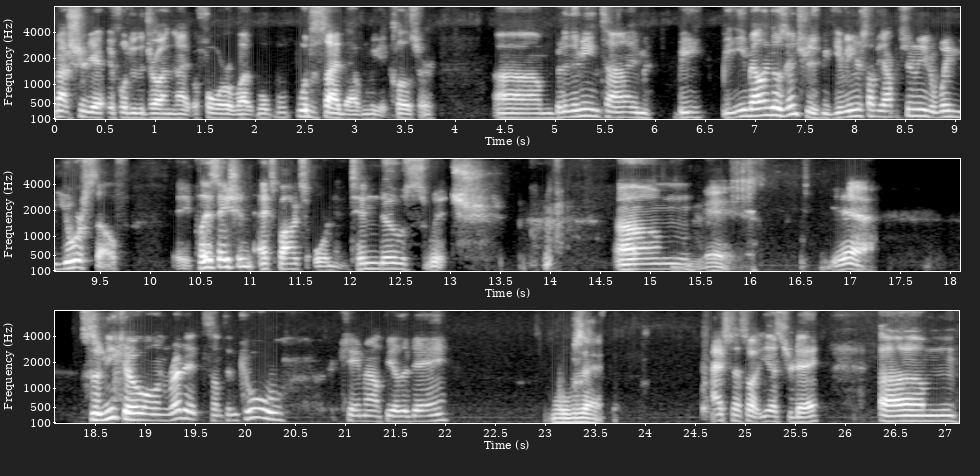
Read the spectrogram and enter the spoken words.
I'm not sure yet if we'll do the drawing the night before or what. We'll, we'll- we'll decide that when we get closer. Um, but in the meantime, be be emailing those entries, be giving yourself the opportunity to win yourself a PlayStation, Xbox, or Nintendo Switch. Um, Yeah. yeah. So Nico on Reddit, something cool came out the other day. What was that? Actually, I saw it yesterday. Um,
